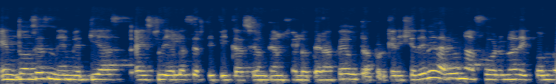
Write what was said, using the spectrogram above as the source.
entonces me metí a, estudiar la certificación de angeloterapeuta porque dije, debe de haber una forma de cómo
